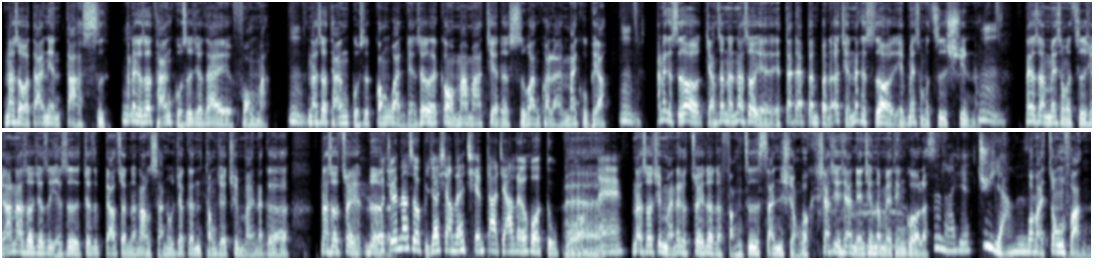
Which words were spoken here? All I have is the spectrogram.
那时候我大概念大四，那那个时候台湾股市就在疯嘛，嗯，那时候台湾股市攻万点，所以我跟我妈妈借了十万块来买股票，嗯，啊，那个时候讲真的，那时候也也呆呆笨笨的，而且那个时候也没什么资讯呐，嗯。那个时候没什么资讯啊，那时候就是也是就是标准的那种散户，就跟同学去买那个那时候最热。我觉得那时候比较像在签大家乐或赌博。哎，哎那时候去买那个最热的纺织三雄，我相信现在年轻都没听过了。是哪一些？巨阳是是？我买中纺。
